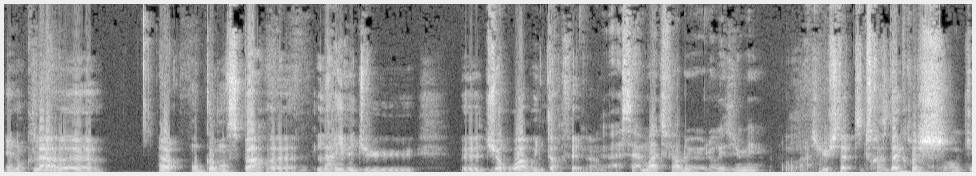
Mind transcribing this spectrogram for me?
Et donc là... Euh, alors, on commence par euh, l'arrivée du euh, du roi Winterfell. hein. Ah, c'est à moi de faire le, le résumé. Je juste la petite phrase d'accroche. Ok.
